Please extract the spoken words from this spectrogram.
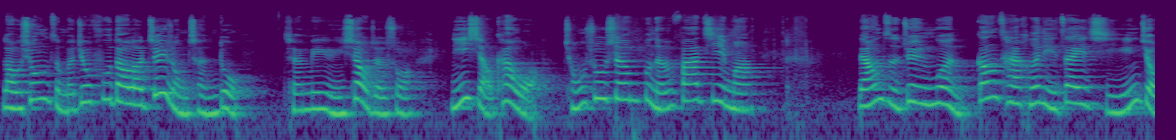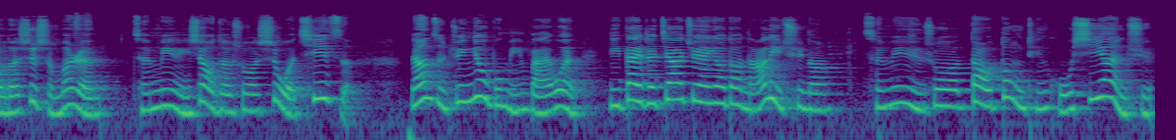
老兄怎么就富到了这种程度？”陈明允笑着说：“你小看我，穷书生不能发迹吗？”梁子俊问：“刚才和你在一起饮酒的是什么人？”陈明允笑着说：“是我妻子。”梁子俊又不明白，问：“你带着家眷要到哪里去呢？”陈明允说：“到洞庭湖西岸去。”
